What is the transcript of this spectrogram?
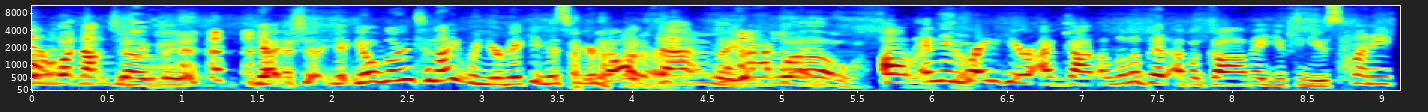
Learn what not to do. Yeah, you'll learn tonight when you're making this for your daughter. Exactly. Whoa. Um, and then right here, I've got a little bit of agave. You can use honey.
